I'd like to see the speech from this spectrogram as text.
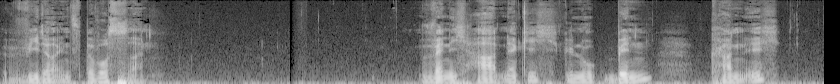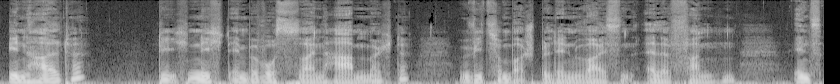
wieder ins Bewusstsein. Wenn ich hartnäckig genug bin, kann ich Inhalte, die ich nicht im Bewusstsein haben möchte, wie zum Beispiel den weißen Elefanten, ins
